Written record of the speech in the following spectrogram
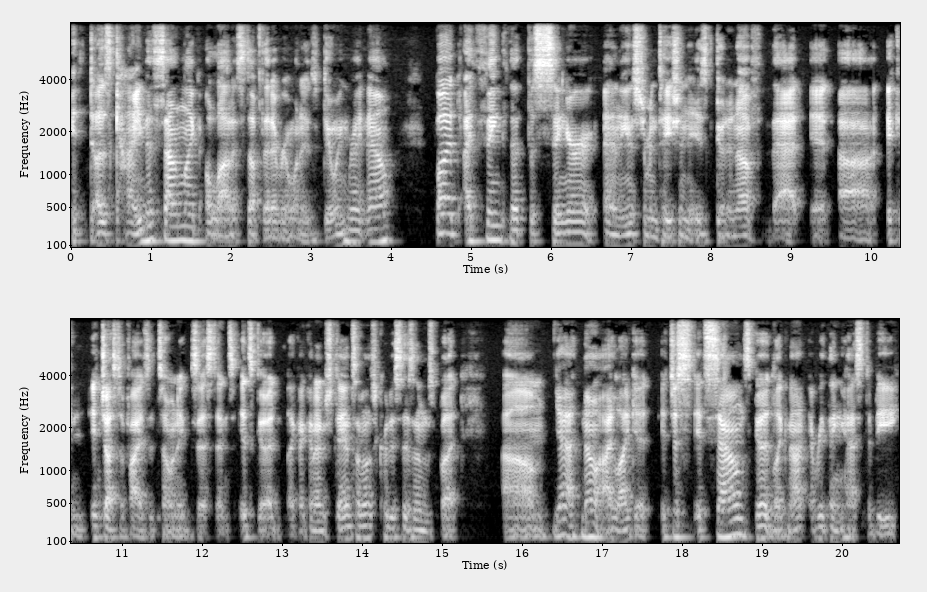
it does kind of sound like a lot of stuff that everyone is doing right now. But I think that the singer and the instrumentation is good enough that it uh, it can it justifies its own existence. It's good. Like I can understand some of those criticisms, but um, yeah, no, I like it. It just it sounds good. Like not everything has to be.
